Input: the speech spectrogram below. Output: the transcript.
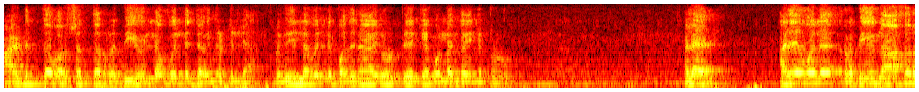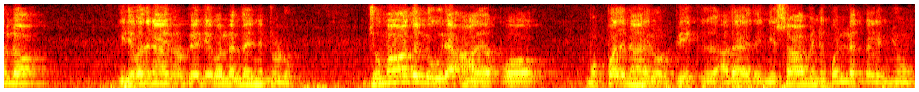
അടുത്ത വർഷത്തെ റബിയുൽ ലെവലിൽ തികഞ്ഞിട്ടില്ല. റബിയുൽ ലെവലിൽ പതിനായിരം ഉറുപ്പ്യൊക്കെ കൊല്ലം കഴിഞ്ഞിട്ടുള്ളൂ അല്ലേ? അതേപോലെ റബിയുൽ ആഹറിലോ ഇരുപതിനായിരം ഉറുപ്പ്യൊക്കെ കൊല്ലം കഴിഞ്ഞിട്ടുള്ളൂ ജുമാദുൽ ഊല ആയപ്പോ മുപ്പതിനായിരം ഉറുപ്പ്യക്ക് അതായത് നിഷാബിന് കൊല്ലം തെളിഞ്ഞു.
